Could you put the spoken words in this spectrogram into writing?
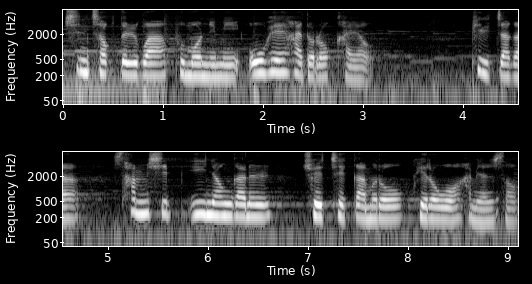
친척들과 부모님이 오해하도록 하여 필자가 32년간을 죄책감으로 괴로워하면서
